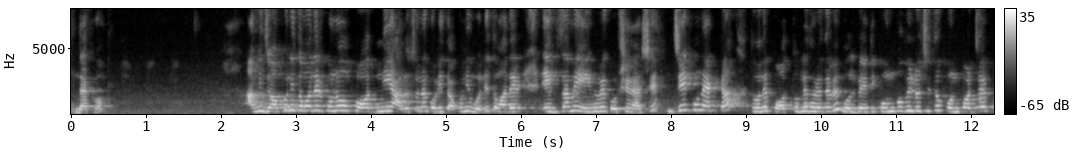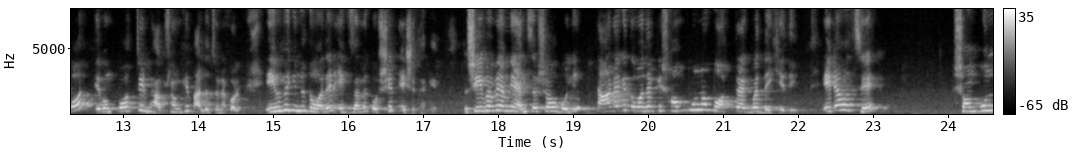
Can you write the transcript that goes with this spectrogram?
দেখো আমি যখনই তোমাদের কোনো পদ নিয়ে আলোচনা করি, তখনই বলি তোমাদের এক্সামে এইভাবে কোশ্চেন আসে। যে কোনো একটা তোমাদের পদ তুলে ধরে দেবে, বলবে এটি কোন কবির রচিত, কোন পর্যায়ের পদ এবং পদটির ভাব সংক্ষেপ আলোচনা করো। এইভাবে কিন্তু তোমাদের এক্সামে কোশ্চেন এসে থাকে। তো সেইভাবে আমি অ্যান্সার সহ বলি। তার আগে তোমাদেরকে সম্পূর্ণ পদটা একবার দেখিয়ে দিই। এটা হচ্ছে সম্পূর্ণ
